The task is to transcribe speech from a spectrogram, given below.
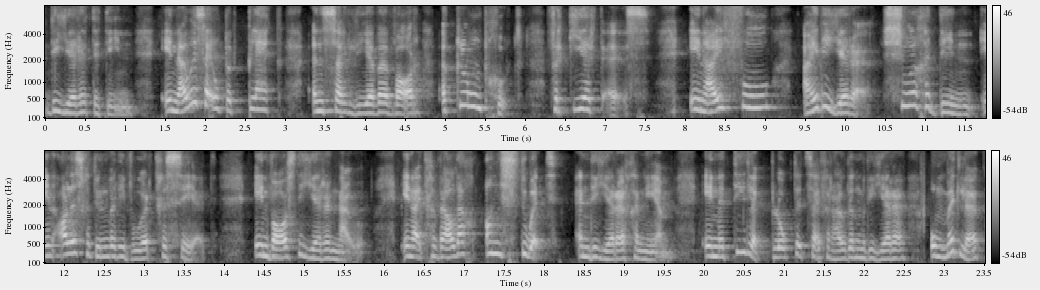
die Here te dien. En nou is hy op 'n plek in sy lewe waar 'n klomp goed verkeerd is en hy voel hy die Here so gedien en alles gedoen wat die woord gesê het. En waar's die Here nou? En hy het geweldig aanstoot in die Here geneem. En natuurlik blok dit sy verhouding met die Here onmiddellik,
